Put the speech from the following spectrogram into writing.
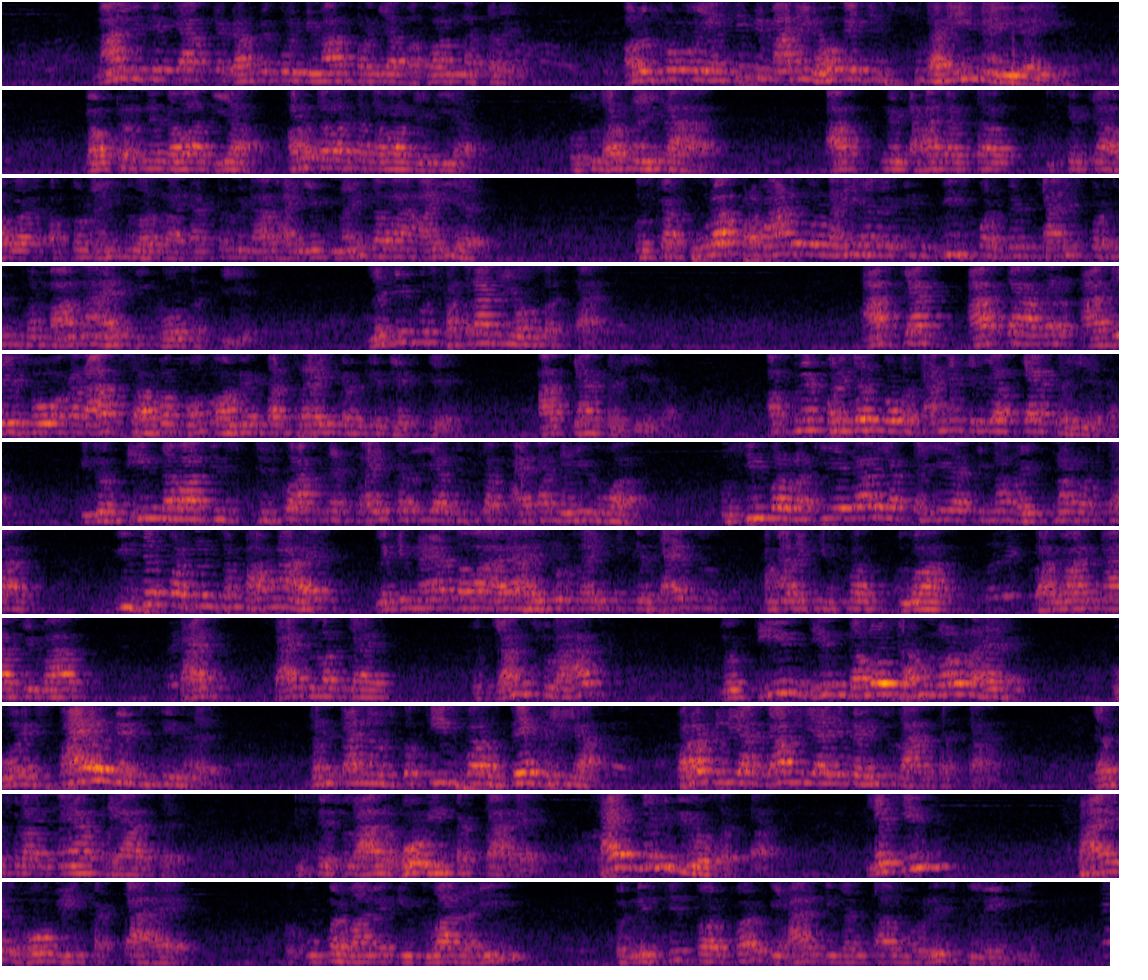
मान लीजिए कि आपके घर में कोई बीमार पड़ गया, भगवान न करे, और उसको कोई ऐसी बीमारी हो गई जिस सुधर ही नहीं रही है। डॉक्टर ने दवा दिया, हर तरह का दवा दे दिया, वो सुधर नहीं रहा है। आपने कहा, डॉक्टर साहब, इससे क्या होगा अब तो नहीं सुधर रहा डॉक्टर ने कहा, भाई, एक नई दवा आई है। उसका पूरा प्रमाण तो नहीं है, लेकिन 20 परसेंट, चालीस परसेंट संभावना है ठीक हो सकती है। लेकिन कुछ खतरा भी हो सकता है। आप क्या आपका अगर आदेश हो, अगर आप सहमत हो तो हम एक बार ट्राई करके देखते हैं। आप क्या कहिएगा अपने परिजन को बचाने के लिए आप क्या कहिएगा कि जो तीन दवा जिस, जिसको आपने ट्राई कर लिया, जिसका फ़ायदा नहीं हुआ उसी पर रखिएगा या कहिएगा कि ना भाई, ना डॉक्टर साहब बीस परसेंट संभावना है, लेकिन नया दवा आया है ट्राई कीजिए शायद हमारी किस्मत दुआ, भगवान का आशीर्वाद शायद शायद लग जाए। तो जन सुराज जो तीन दिन दलों से हम लड़ रहे हैं, वो एक्सपायर मेडिसिन है। जनता ने उसको तीस बरस देख लिया, परख लिया, जान लिया, ये नहीं सुधार सकता। जन सुराज नया प्रयास है। इससे सुधार हो भी सकता है। शायद नहीं भी हो सकता। लेकिन शायद हो भी सकता है। तो ऊपर वाले की दुआ रही तो निश्चित तौर पर बिहार की जनता वो रिस्क लेगी।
